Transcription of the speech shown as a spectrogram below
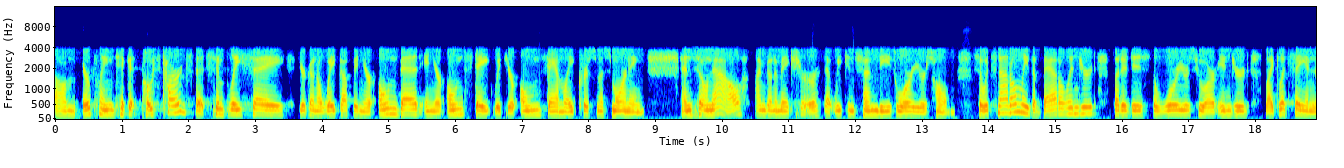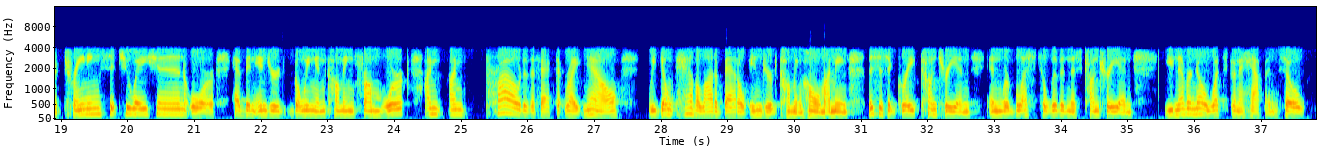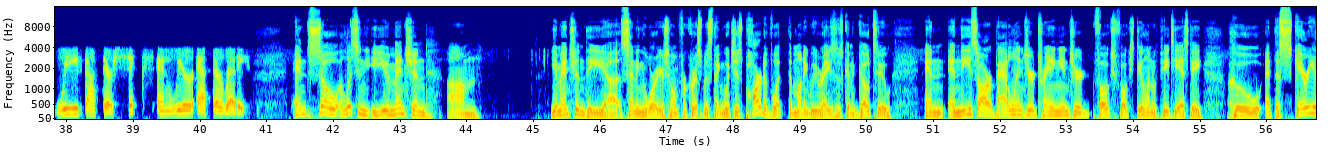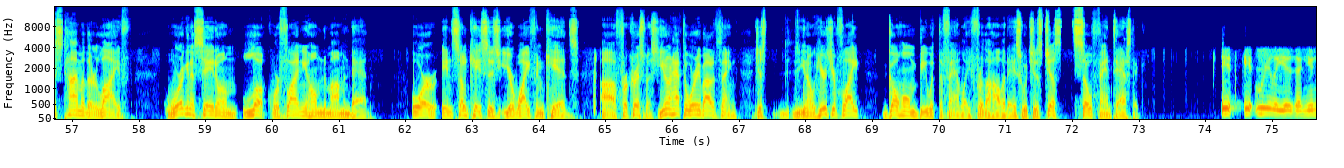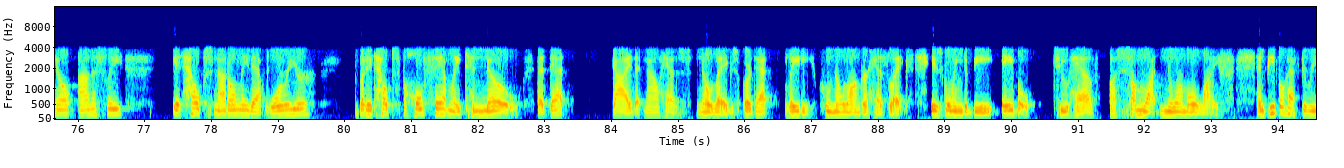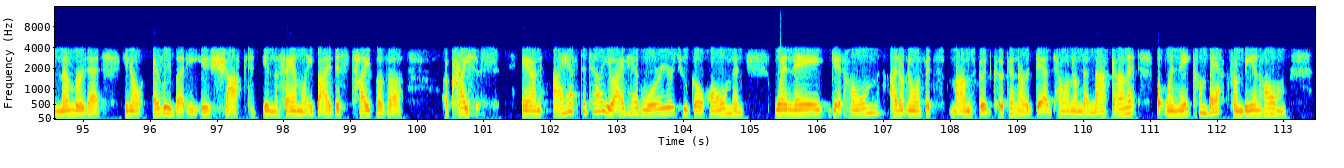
um, airplane ticket postcards that simply say you're going to wake up in your own bed in your own state with your own family Christmas morning. And so now I'm going to make sure that we can send these warriors home. So it's not only the battle injured, but it is the warriors who are injured, like let's say in a training situation or have been injured going and coming from work. I'm I'm proud of the fact that right now we don't have a lot of battle injured coming home. I mean, this is a great country and and we're blessed to live in this country and you never know what's going to happen. So we've got their six and we're at their ready. And so, listen, you mentioned um, you mentioned the uh, sending the Warriors home for Christmas thing, which is part of what the money we raise is going to go to. And and these are battle injured, training injured folks, folks dealing with PTSD, who at the scariest time of their life, we're going to say to them, "Look, we're flying you home to mom and dad," or in some cases, your wife and kids uh, for Christmas. You don't have to worry about a thing. Just you know, here's your flight. Go home, be with the family for the holidays, which is just so fantastic. It it really is, and you know, honestly, it helps not only that warrior but it helps the whole family to know that that guy that now has no legs or that lady who no longer has legs is going to be able to have a somewhat normal life. And people have to remember that, you know, everybody is shocked in the family by this type of a, a crisis. And I have to tell you, I've had warriors who go home and when they get home, I don't know if it's mom's good cooking or dad telling them to knock on it, but when they come back from being home,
